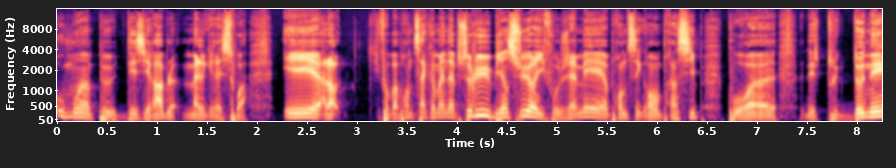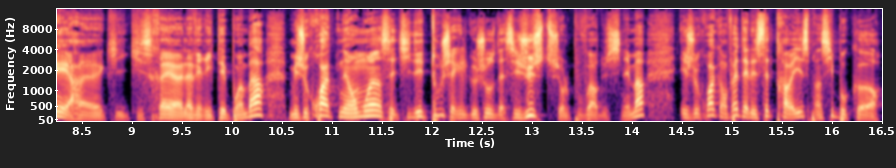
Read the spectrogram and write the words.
au moins un peu désirable malgré soi. Et alors, il faut pas prendre ça comme un absolu, bien sûr. Il faut jamais prendre ces grands principes pour euh, des trucs donnés euh, qui, seraient euh, la vérité point barre. Mais je crois que néanmoins cette idée touche à quelque chose d'assez juste sur le pouvoir du cinéma. Et je crois qu'en fait elle essaie de travailler ce principe au corps.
